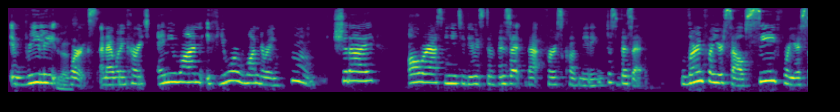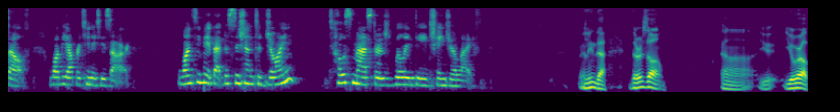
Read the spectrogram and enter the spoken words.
It really Yes. works. And I would encourage anyone, if you are wondering, hmm, should I? All we're asking you to do is to visit that first club meeting. Just visit. Learn for yourself, see for yourself what the opportunities are. Once you make that decision to join, Toastmasters will indeed change your life. Melinda, there's a uh, you you're a,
